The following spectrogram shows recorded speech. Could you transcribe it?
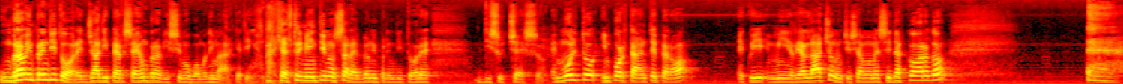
un bravo imprenditore già di per sé è un bravissimo uomo di marketing, perché altrimenti non sarebbe un imprenditore di successo. È molto importante però, e qui mi riallaccio, non ci siamo messi d'accordo, eh,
